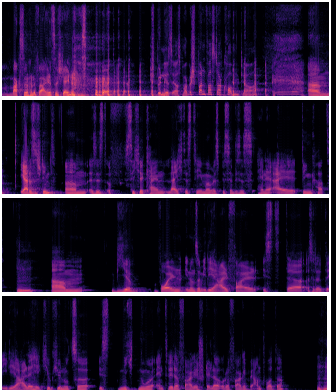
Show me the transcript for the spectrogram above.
magst du noch eine Frage dazu stellen? ich bin jetzt erstmal gespannt, was da kommt, ja. ähm, ja, das stimmt. Ähm, es ist sicher kein leichtes Thema, weil es ein bisschen dieses Henne-Ei-Ding hat. Mhm. Ähm, wir wollen in unserem Idealfall ist der, also der, der ideale HeyQQ-Nutzer ist nicht nur entweder Fragesteller oder Fragebeantworter, mhm.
